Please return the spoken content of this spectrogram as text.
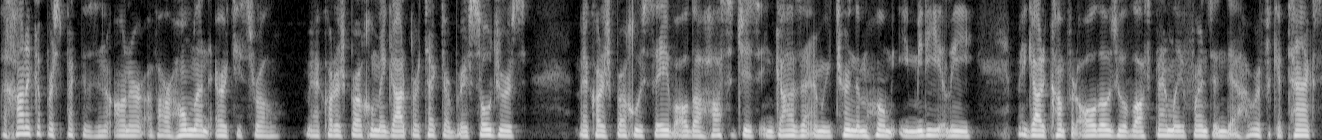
The Hanukkah perspective is in honor of our homeland Eretz Yisrael. May HaKadosh Baruch Hu, may God protect our brave soldiers. May HaKadosh Baruch Hu save all the hostages in Gaza and return them home immediately. May God comfort all those who have lost family or friends in the horrific attacks,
